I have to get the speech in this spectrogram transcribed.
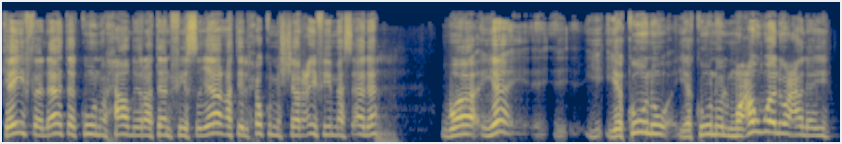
كيف لا تكون حاضرة في صياغة الحكم الشرعي في مسألة مم. ويكون يكون المعول عليه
